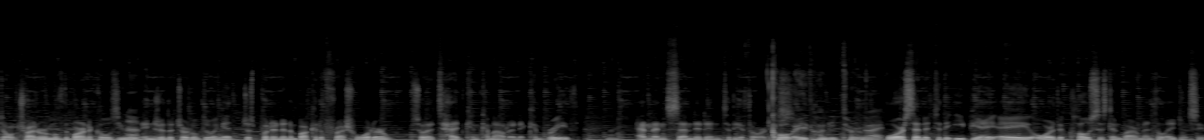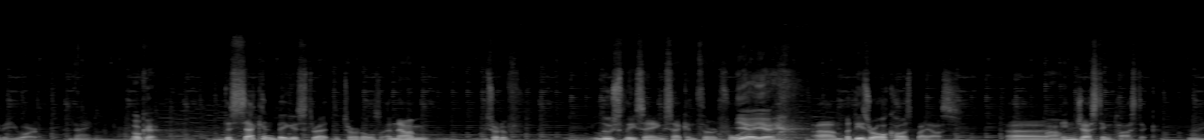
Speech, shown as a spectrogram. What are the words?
don't try to remove the barnacles. You will injure the turtle doing it. Just put it in a bucket of fresh water so its head can come out and it can breathe, Right. and then send it in to the authorities. Call 800 turtle. Right, Or send it to the EPAA or the closest environmental agency that you are. right. Okay. The second biggest threat to turtles, and now I'm sort of loosely saying second, third, fourth. Yeah, yeah. Um, but these are all caused by us uh, ingesting plastic. Right.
